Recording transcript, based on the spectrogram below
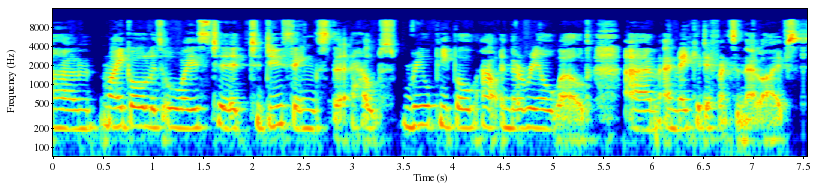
Um, my goal is always to to do things that helps real people out in the real world um, and make a difference in their lives.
